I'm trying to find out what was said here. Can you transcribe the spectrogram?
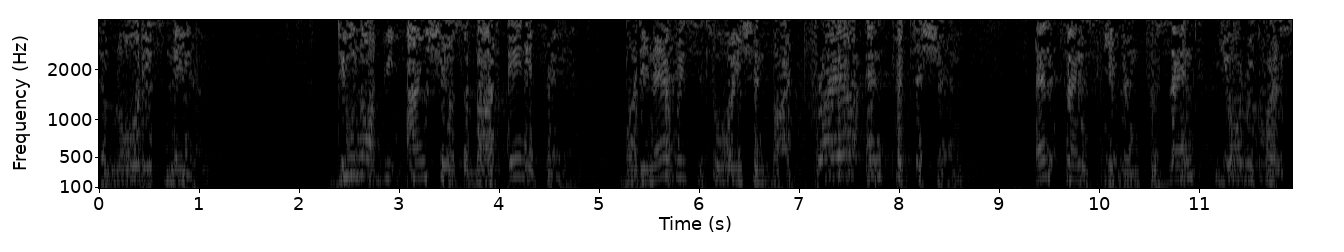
The Lord is near. Do not be anxious about anything, but in every situation, by prayer and petition and thanksgiving, present your requests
